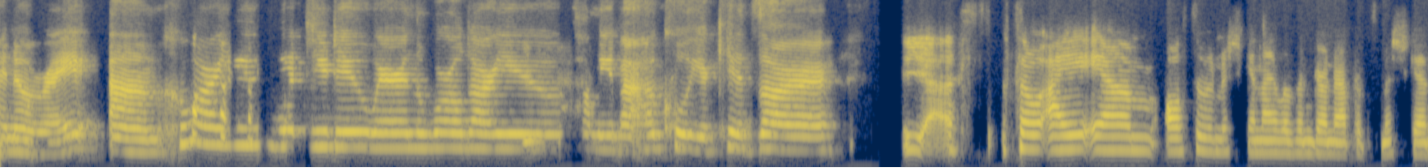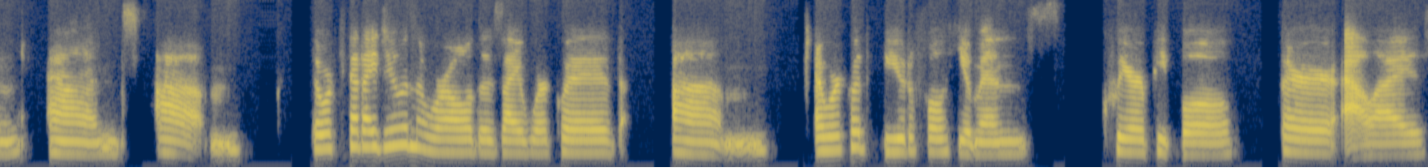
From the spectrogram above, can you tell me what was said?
I know, right? Um, who are you? what do you do? Where in the world are you? Tell me about how cool your kids are. Yes. So I am also in Michigan. I live in Grand Rapids, Michigan. And um, the work that I do in the world is I work with um, I work with beautiful humans, queer people, their allies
